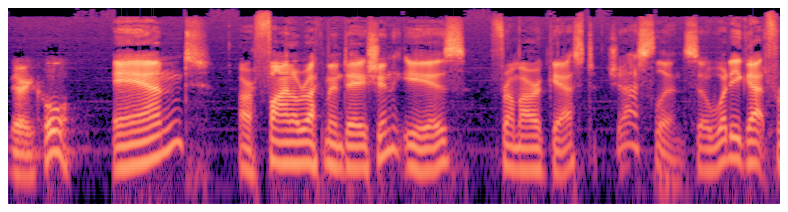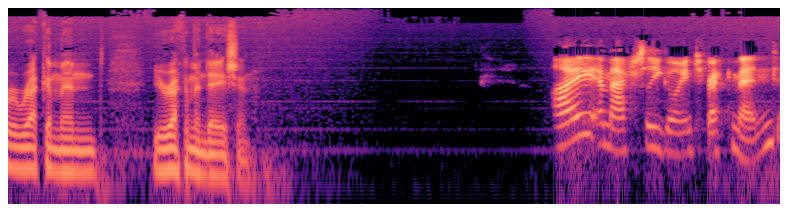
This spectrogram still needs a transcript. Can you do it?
Very cool. And our final recommendation is from our guest Jocelyn. So, what do you got for recommend your recommendation? I am actually going to recommend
